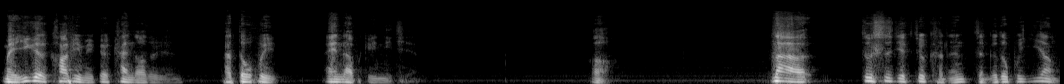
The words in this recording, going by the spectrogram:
每一个 copy 每个看到的人，他都会 end up 给你钱，啊，那这个世界就可能整个都不一样了。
